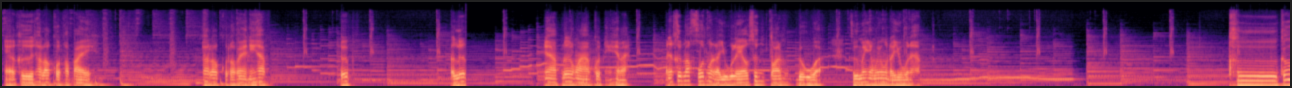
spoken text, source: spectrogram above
เนี่ยก็คือถ้าเรากดเข้าไป ถ้าเรากดเข้าไปอันนี้ครับปึ๊บเลื่อนนี่ครับเลื่อนลงมากดนี้เห็นไหม มันจะขึ้นว่าโค้ดหมดอายุแล้ว ซึ่งตอนผมดูอะ คือไม่งยังไม่หมดอายุนะครับ คือก็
